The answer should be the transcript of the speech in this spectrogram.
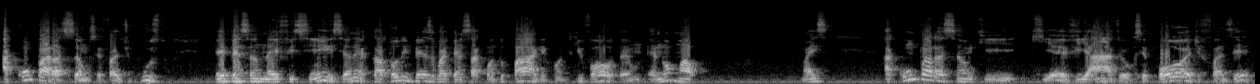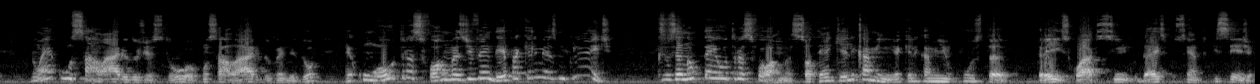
a comparação que você faz de custo, é pensando na eficiência, né? Claro, toda empresa vai pensar quanto paga, quanto que volta, é, é normal. Mas a comparação que, que é viável, que você pode fazer, não é com o salário do gestor ou com o salário do vendedor, é com outras formas de vender para aquele mesmo cliente. Porque se você não tem outras formas, só tem aquele caminho, e aquele caminho custa 3, 4, 5, 10%, que seja,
